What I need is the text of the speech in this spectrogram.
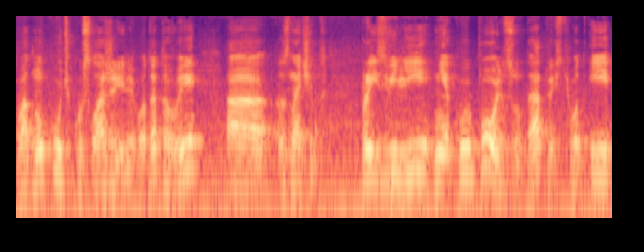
в одну кучку сложили. Вот это вы, э, значит, произвели некую пользу, да, то есть вот и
